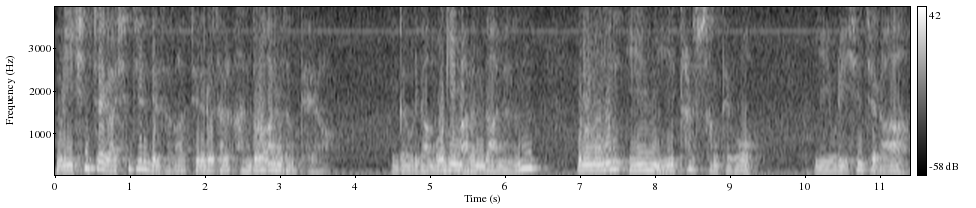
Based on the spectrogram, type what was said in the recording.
우리 신체가 신진대사가 제대로 잘 안 돌아가는 상태예요. 그러니까 우리가 목이 마른다 하면 우리 몸은 이미 탈수 상태고 이 우리 신체가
